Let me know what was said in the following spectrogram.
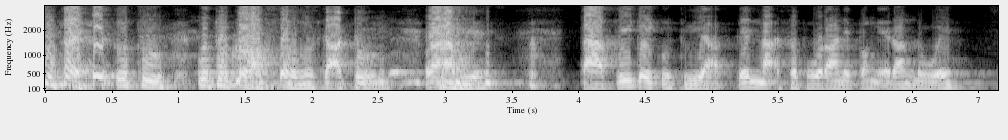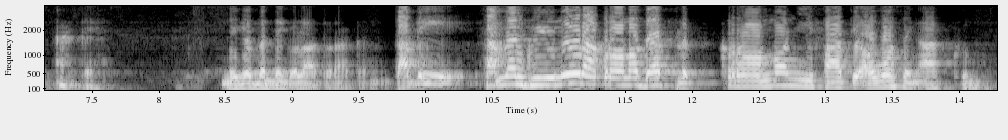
Kudu kudu krasa mus kadung. Paham ya? Tapi kayak kudu yakin nak sepurane pangeran luwe oke. Niki penting kula aturaken. Tapi sampean guyune ora krana dablek, krana nyifati Allah sing agung.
